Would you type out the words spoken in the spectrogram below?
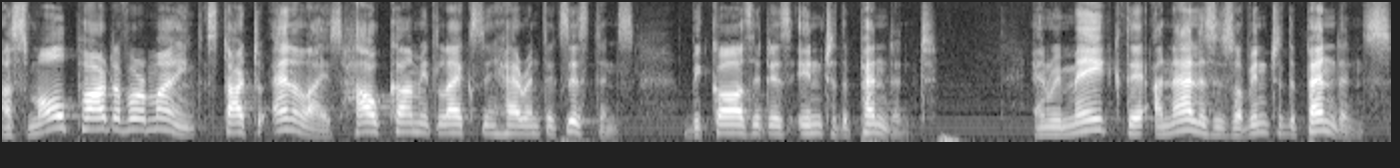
A small part of our mind start to analyze how come it lacks inherent existence because it is interdependent. And we make the analysis of interdependence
